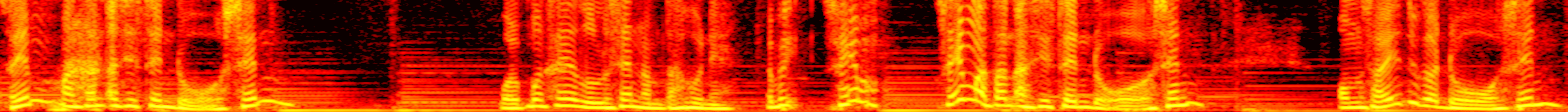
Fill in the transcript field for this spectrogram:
Saya mantan asisten dosen, walaupun saya lulusan 6 tahun ya. Tapi saya saya mantan asisten dosen, om saya juga dosen.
